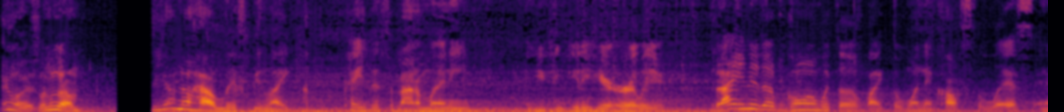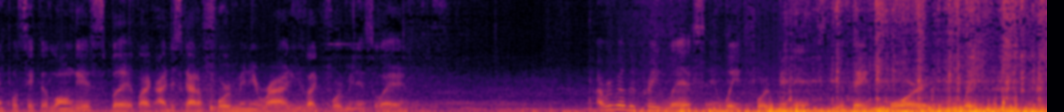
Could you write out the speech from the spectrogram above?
Anyways, let me go. Do y'all know how Lyft be like, pay this amount of money and you can get it here early? But I ended up going with the like the one that costs the less and it will take the longest. But like I just got a four minute ride. He's like four minutes away. I would rather pay less and wait four minutes than pay more and wait.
